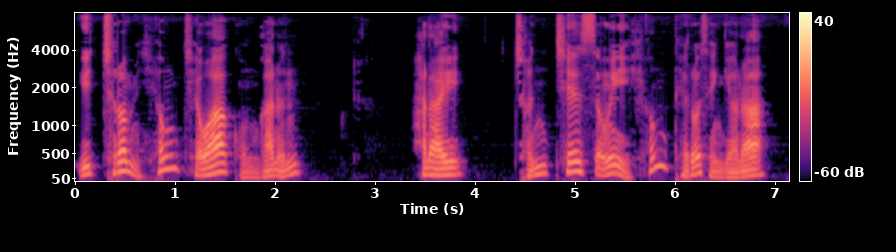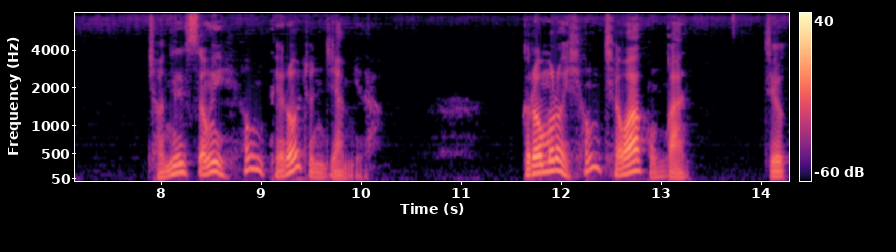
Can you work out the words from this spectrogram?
이처럼 형체와 공간은 하나의 전체성의 형태로 생겨나 전일성의 형태로 존재합니다. 그러므로 형체와 공간, 즉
